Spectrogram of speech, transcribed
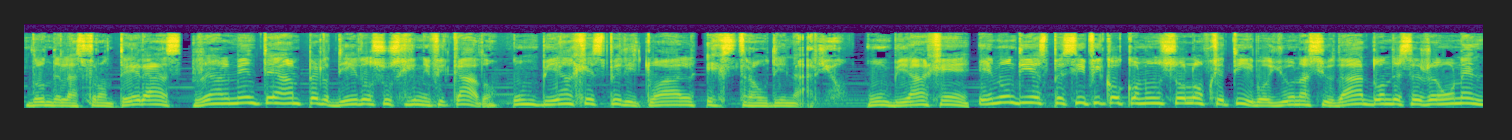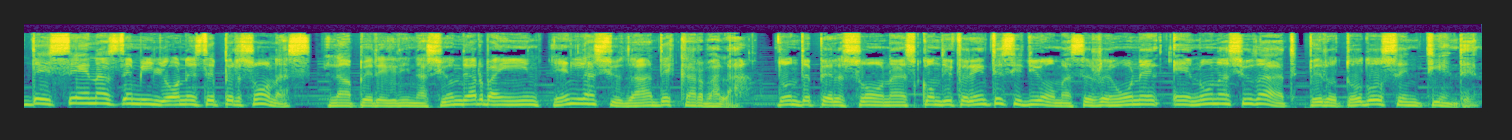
donde las fronteras realmente han perdido su significado. Un viaje espiritual extraordinario. Un viaje en un día específico con un solo objetivo y una ciudad donde se reúnen decenas de millones de personas. La peregrinación de Arbaín en la ciudad de Karbala donde personas con diferentes idiomas se reúnen en una ciudad, pero todos se entienden,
